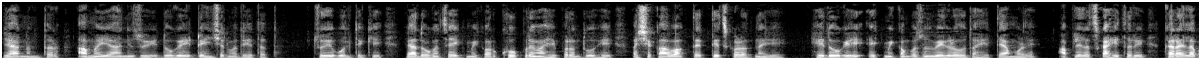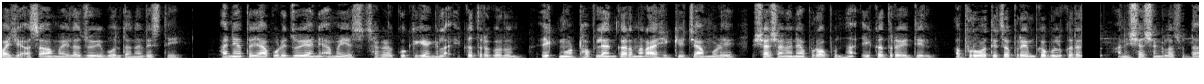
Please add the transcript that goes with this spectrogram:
यानंतर अमय्या आणि जुई दोघेही टेन्शनमध्ये येतात. जुई बोलते की या दोघांचं एकमेकावर खूप प्रेम आहे परंतु हे असे का वागतायत तेच कळत नाहीये. हे दोघेही एकमेकांपासून वेगळे होत आहे त्यामुळे आपल्यालाच काहीतरी करायला पाहिजे असं अमयला जुई बोलताना दिसते. आणि आता यापुढे जुई आणि अमयस सगळ्या कुकी गँगला एकत्र करून एक मोठा प्लॅन करणार आहे की ज्यामुळे शशांक आणि अपूर्वा पुन्हा एकत्र येतील. अपूर्वा तिचं प्रेम कबूल करेल आणि शशांकला सुद्धा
